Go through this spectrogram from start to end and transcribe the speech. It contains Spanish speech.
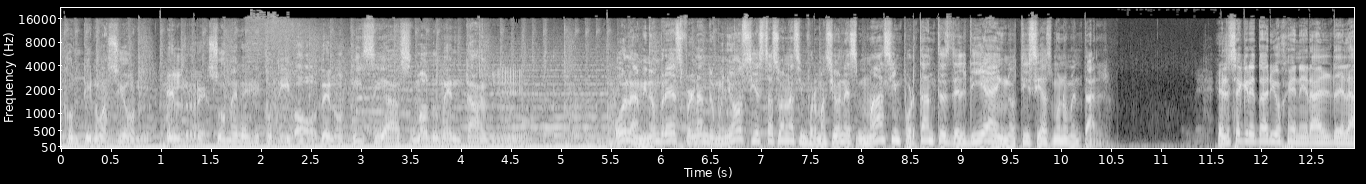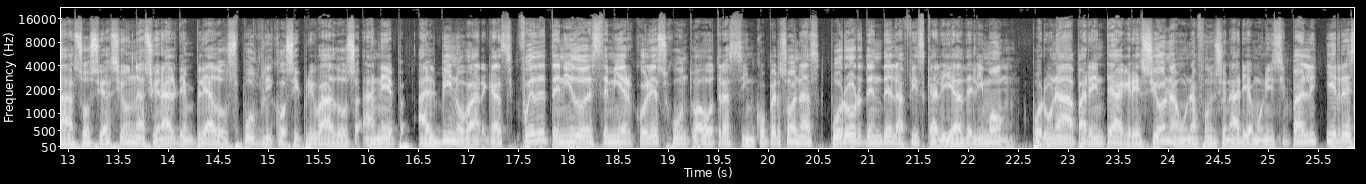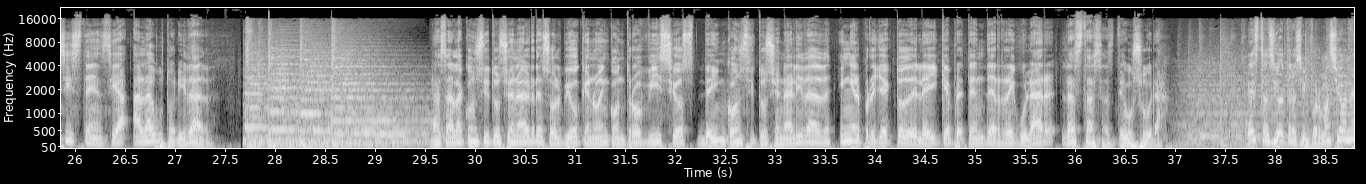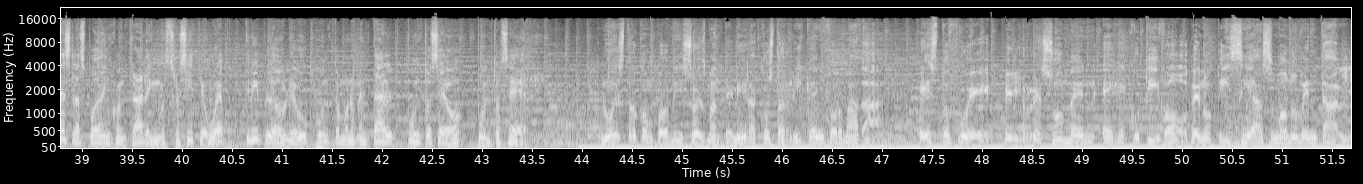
continuación el resumen ejecutivo de Noticias Monumental. Hola, mi nombre es Fernando Muñoz y estas son las informaciones más importantes del día en Noticias Monumental. El secretario general de la Asociación Nacional de Empleados Públicos y Privados, ANEP, Albino Vargas, fue detenido este miércoles junto a otras cinco personas por orden de la Fiscalía de Limón, por una aparente agresión a una funcionaria municipal y resistencia a la autoridad. La Sala Constitucional resolvió que no encontró vicios de inconstitucionalidad en el proyecto de ley que pretende regular las tasas de usura. Estas y otras informaciones las puede encontrar en nuestro sitio web www.monumental.co.cr. Nuestro compromiso es mantener a Costa Rica informada. Esto fue el resumen ejecutivo de Noticias Monumental.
